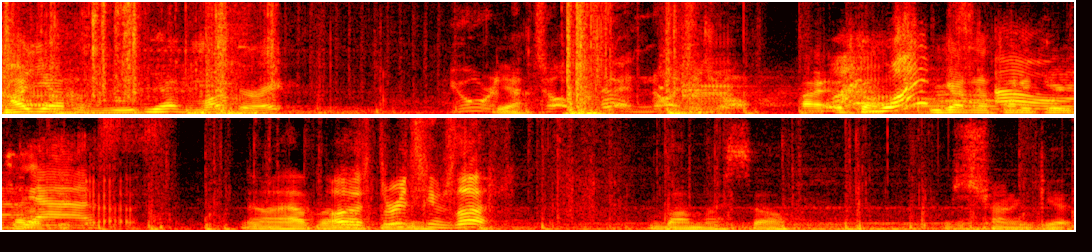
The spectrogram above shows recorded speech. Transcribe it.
How you have you have a marker, right? You're in Yeah. the top 10. Nice job. Alright, let's go. What? We got enough money for Oh, your time. yes. No, I have Oh, there's three money teams left. by myself. I'm just trying to get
